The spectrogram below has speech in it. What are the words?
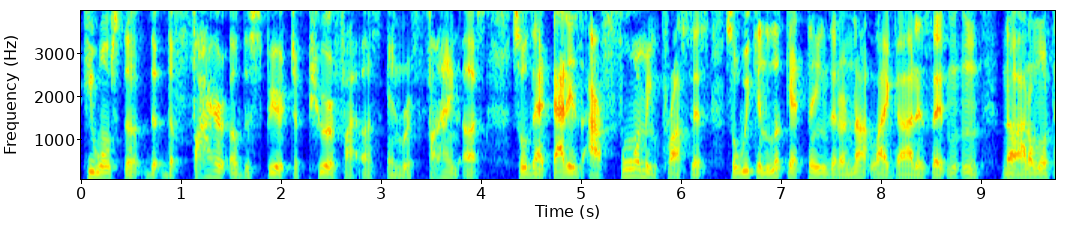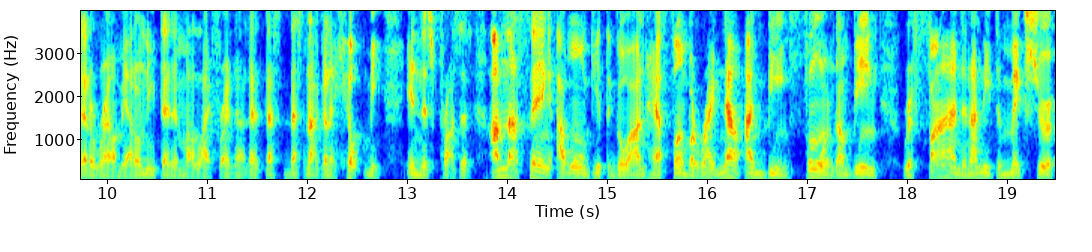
He wants the, the, the fire of the Spirit to purify us and refine us so that that is our forming process. So we can look at things that are not like God and say, no, I don't want that around me. I don't need that in my life right now. That, that's, that's not going to help me in this process. I'm not saying I won't get to go out and have fun, but right now I'm being formed, I'm being refined, and I need to make sure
